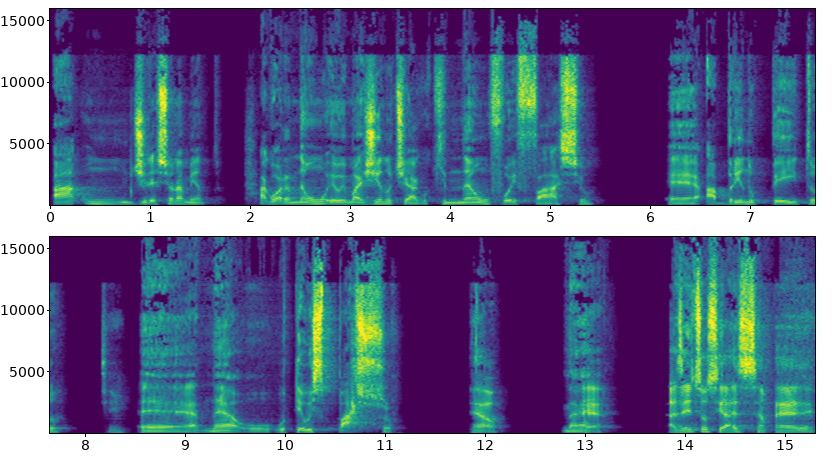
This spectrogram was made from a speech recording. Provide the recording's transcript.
há um direcionamento. Agora, não, eu imagino, Tiago, que não foi fácil é, abrir no peito é, né, o, o, teu espaço. Real. Né? É. As redes sociais, são, é,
